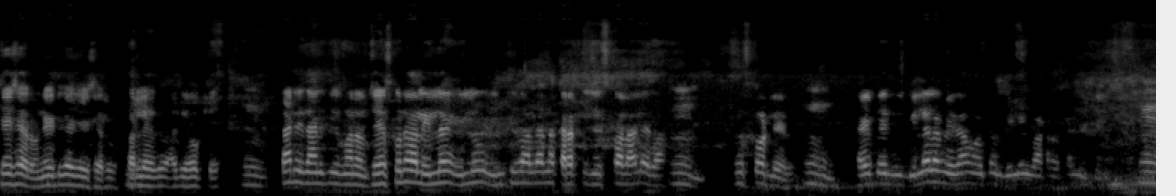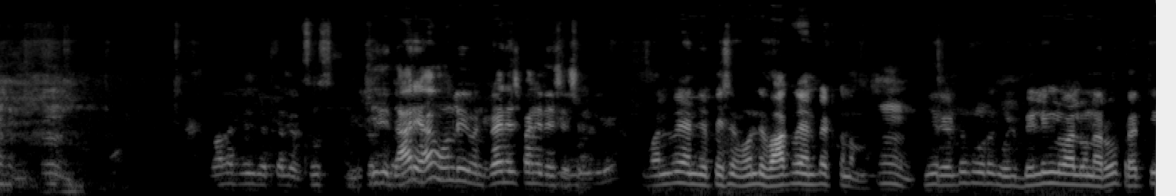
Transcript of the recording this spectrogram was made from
చేశారు నీట్గా చేశారు పర్లేదు అది ఓకే. కానీ దానికి మనం చేసుకునే వాళ్ళు ఇల్లు ఇల్లు ఇంటి వాళ్ళన్నా కరెక్ట్ చూసుకోవాలా లేదా. చూసుకోవట్లేదు. అయిపోయింది. ఈ బిల్లల మీద మొత్తం బిల్డింగ్ వాటర్. వాళ్ళకి ఏం చెప్తలేదు చూసుకోండి ఇది దారియా? ఓన్లీ డ్రైనేజ్ పైన వేసేసి వన్ వే అని చెప్పేసి ఓన్లీ వాక్ వే అని పెట్టుకున్నాం. ఈ రెండు మూడు బిల్డింగ్లు వాళ్ళు ఉన్నారు ప్రతి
